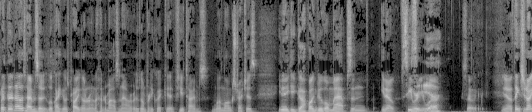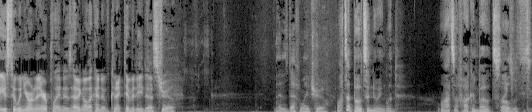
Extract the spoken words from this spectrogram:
but then other times it looked like it was probably going around 100 miles an hour. It was going pretty quick a few times on long stretches. You know, you could go up on Google Maps and, you know, see where you yeah. were. So, you know, things you're not used to when you're on an airplane is having all that kind of connectivity to That's true. That is definitely true. lots of boats in New England. Lots of fucking boats. Like, Well, it's-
